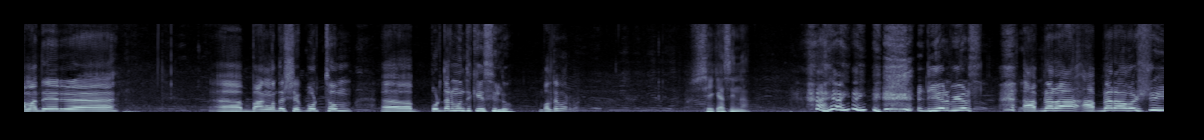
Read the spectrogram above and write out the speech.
আমাদের বাংলাদেশে প্রথম প্রধানমন্ত্রী কে ছিল? বলতে পারবেন শেখ হাসিনা। ডিয়ার ভিউয়ার্স আপনারা আপনারা অবশ্যই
